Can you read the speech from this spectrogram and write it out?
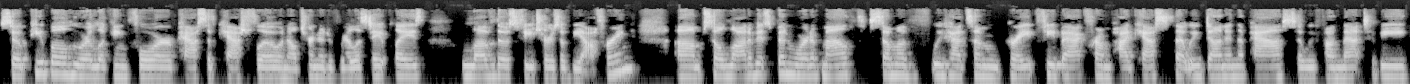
So people who are looking for passive cash flow and alternative real estate plays love those features of the offering. Um, so a lot of it's been word of mouth. Some of we've had some great feedback from podcasts that we've done in the past, so we found that to be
